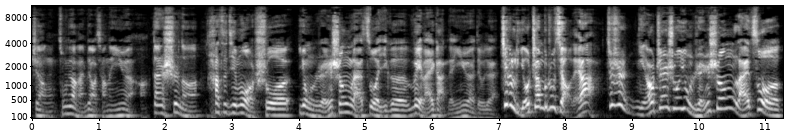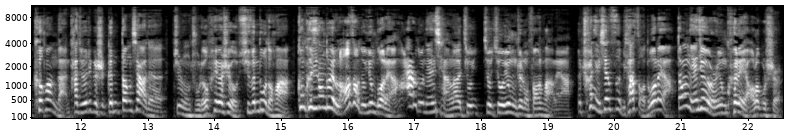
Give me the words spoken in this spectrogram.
这样宗教感比较强的音乐啊。但是呢，汉斯季默说用人声来做一个未来感的音乐，对不对？这个理由站不住脚的呀。就是你要真说用人声来做科幻感，他觉得这个是跟当下的这种主流配乐是有区分。深度的话，攻壳机动队老早就用过了呀，二十多年前了，就就就用这种方法了呀。那川井宪次比他早多了呀，当年就有人用傀儡摇了，不是？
